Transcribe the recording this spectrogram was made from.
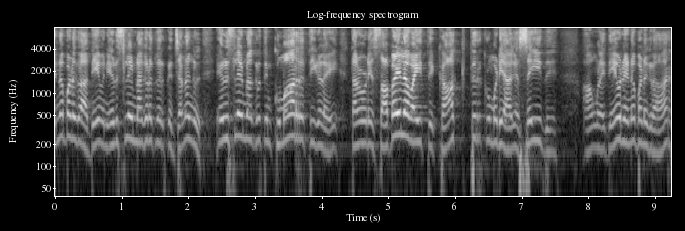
என்ன பண்ணுகிறார் தேவன் எருசலேம் நகரத்தில் இருக்கிற ஜனங்கள் எருசலேம் நகரத்தின் குமாரத்திகளை தன்னுடைய சபையில் வைத்து காத்திருக்கும்படியாக செய்து அவங்களை தேவன் என்ன பண்ணுகிறார்?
